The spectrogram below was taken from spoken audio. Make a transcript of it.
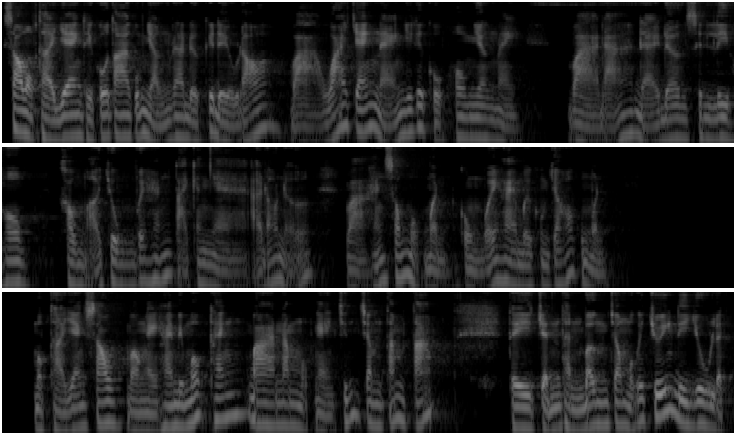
Sau một thời gian thì cô ta cũng nhận ra được cái điều đó và quá chán nản với cái cuộc hôn nhân này và đã đệ đơn xin ly hôn, không ở chung với hắn tại căn nhà ở đó nữa. Và hắn sống một mình cùng với 20 con chó của mình. Một thời gian sau, vào ngày 21 tháng 3 năm 1988, thì Trịnh Thành Bân trong một cái chuyến đi du lịch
